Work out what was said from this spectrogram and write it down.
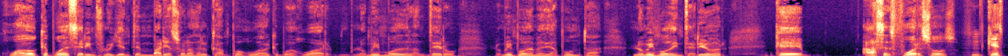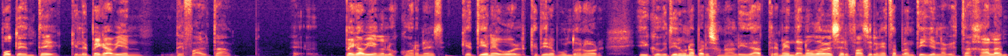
Jugador que puede ser influyente en varias zonas del campo, jugador que puede jugar lo mismo de delantero, lo mismo de media punta, lo mismo de interior, que hace esfuerzos, que es potente, que le pega bien de falta, eh, pega bien en los corners, que tiene gol, que tiene punto honor y que tiene una personalidad tremenda. No debe ser fácil en esta plantilla en la que está Haaland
